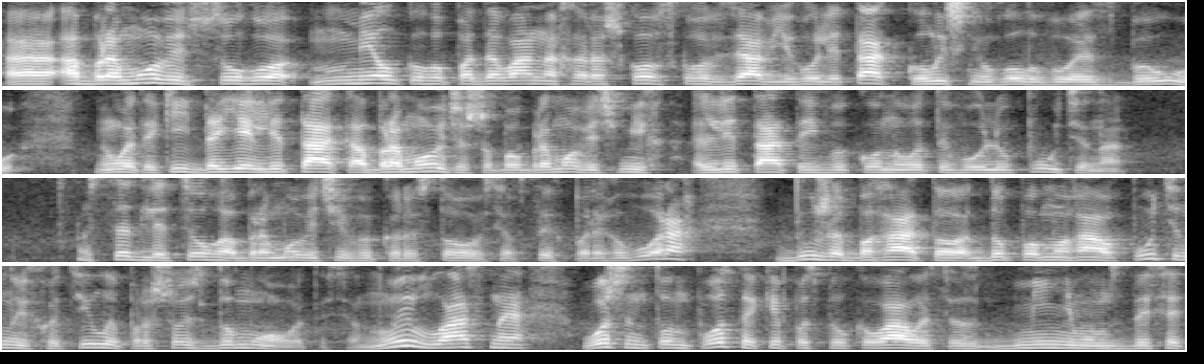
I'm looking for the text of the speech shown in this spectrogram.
е, Абрамович свого мелкого подавана Харашковського взяв його літак, колишню голову СБУ. Ну от який дає літак Абрамовичу, щоб Абрамович міг літати і виконувати волю Путіна. Ось це для цього Абрамович і використовувався в цих переговорах. Дуже багато допомагав Путіну і хотіли про щось домовитися. Ну і власне Washington Post, які поспілкувалися з мінімум з 10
